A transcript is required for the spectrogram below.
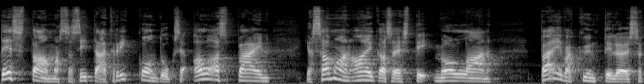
testaamassa sitä, että rikkoontuuko se alaspäin, ja samanaikaisesti me ollaan päiväkynttilöissä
